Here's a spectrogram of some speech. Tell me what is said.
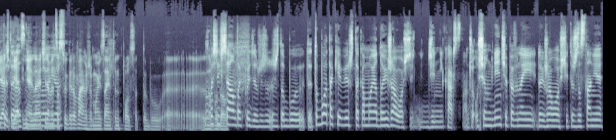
ja, ja, teraz Nie, no ja ci nawet zasugerowałem, że moim zdaniem ten Polsat to był e, No zawodowy. właśnie chciałam tak powiedzieć, że, że to, były, to, to była takie, wiesz, taka moja dojrzałość dziennikarstwa, znaczy osiągnięcie pewnej dojrzałości. Też zostanie,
